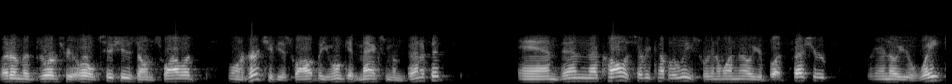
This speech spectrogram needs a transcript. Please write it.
Let them absorb through your oral tissues. Don't swallow it. It won't hurt you if you swallow it, but you won't get maximum benefit. And then uh, call us every couple of weeks. We're going to want to know your blood pressure. We're going to know your weight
